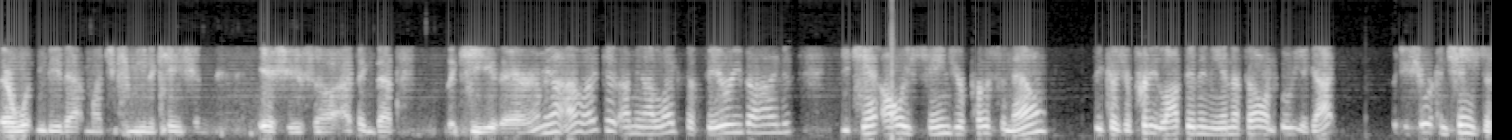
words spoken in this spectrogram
there wouldn't be that much communication issue. So I think that's the key there. I mean, I, I like it. I mean, I like the theory behind it. You can't always change your personnel because you're pretty locked in in the NFL on who you got, but you sure can change the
